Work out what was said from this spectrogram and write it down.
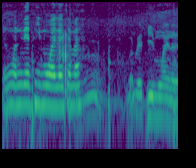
ถึงเหมือนเวทีมวยเลยใช่ไหมอืมเหมือนเวทีมวยเลย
